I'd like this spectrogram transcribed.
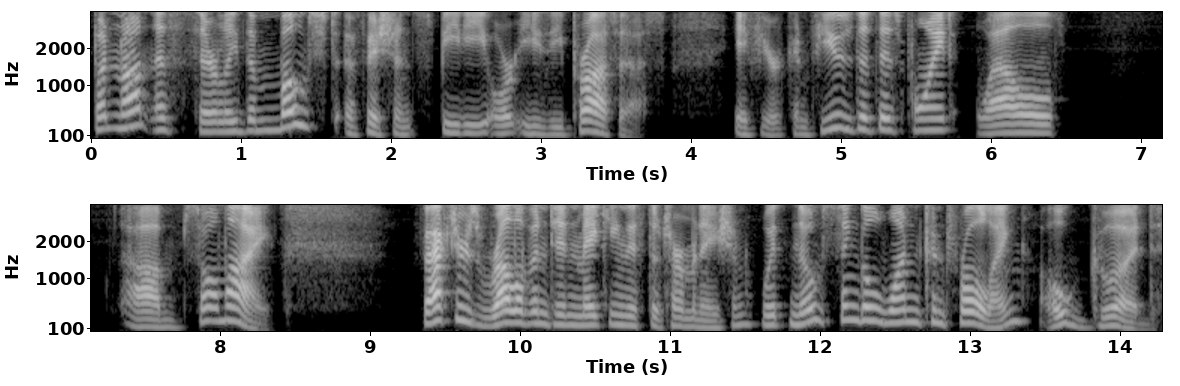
but not necessarily the most efficient, speedy, or easy process. If you're confused at this point, well, um, so am I. Factors relevant in making this determination, with no single one controlling. Oh, good.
